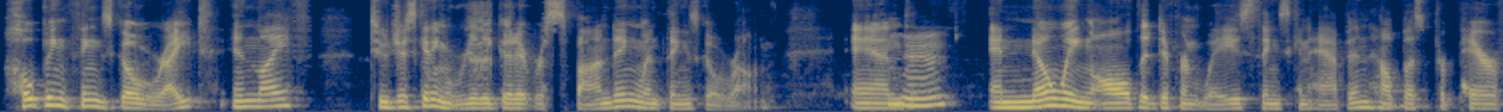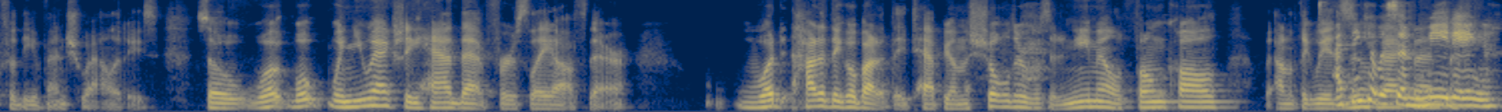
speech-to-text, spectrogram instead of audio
hoping things go right in life to just getting really good at responding when things go wrong. And mm-hmm. and knowing all the different ways things can happen help us prepare for the eventualities. So what what when you actually had that first layoff there, what how did they go about it? They tap you on the shoulder? Was it an email, a phone call? I don't think we had I Zoom think it was a then. meeting.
